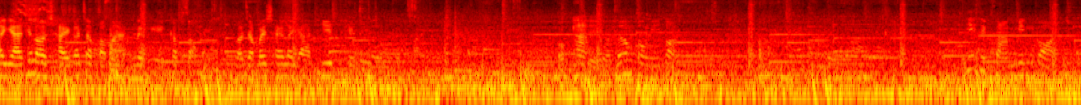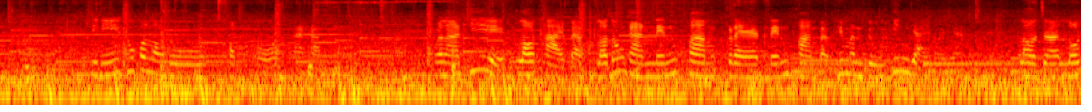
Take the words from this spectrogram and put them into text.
ระยะที่เราใช้ก็จะประมาณ 1x กับ 2x เราจะไม่ใช้ระยะที่เทเลจนเกินไปโอเคอะเดี๋ยวเริ่มตรงนี้ก่อน ก่อน ทีนี้ทุกคนลองดูคอมโพสนะครับ เวลาที่เราถ่ายแบบเราต้องการเน้นความแกรนเน้นความแบบที่มันดูยิ่งใหญ่หน่อยเนี่ยเราจะลด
